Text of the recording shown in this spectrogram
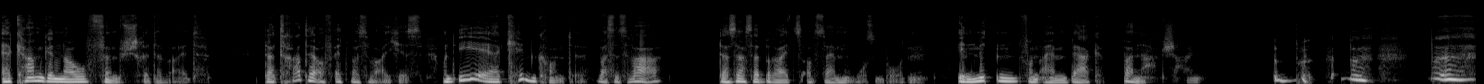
Er kam genau fünf Schritte weit. Da trat er auf etwas Weiches, und ehe er erkennen konnte, was es war, da saß er bereits auf seinem Hosenboden, inmitten von einem Berg Bananenschalen. B -b -b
